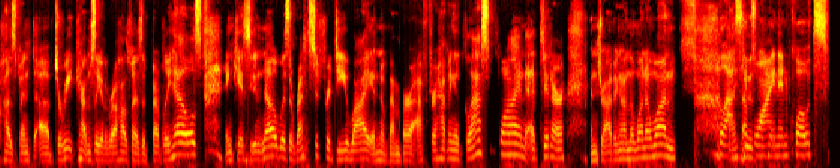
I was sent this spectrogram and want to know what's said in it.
husband of Dorit Kemsley of the Real Housewives of Beverly Hills, in case you didn't know, was arrested for DUI in November after having a glass of wine at dinner and driving on the 101. Glass Uh, of was- wine in quotes.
